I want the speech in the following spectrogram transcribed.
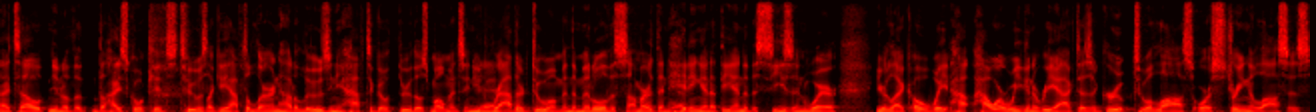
I tell you know the, the high school kids too is like you have to learn how to lose and you have to go through those moments and you'd Yeah. rather do them in the middle of the summer than hitting it at the end of the season where you're like oh wait how, how are we going to react as a group to a loss or a string of losses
